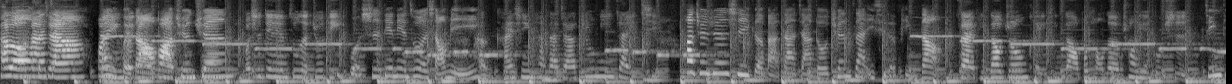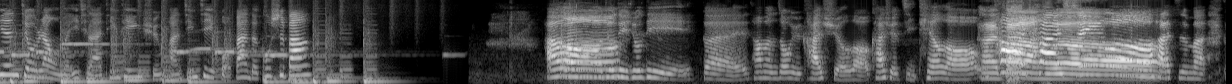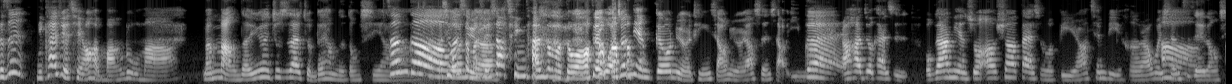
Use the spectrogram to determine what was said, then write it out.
Hello，大家欢迎回到画圈圈，我是电电猪的 Judy，我是电电猪的小米，很开心和大家啾咪在一起。画圈圈是一个把大家都圈在一起的频道，在频道中可以听到不同的创业故事。今天就让我们一起来听听循环经济伙伴的故事吧。Hello，Judy，Judy，对他们终于开学了，开学几天了，太开心了，孩子们。可是你开学前有很忙碌吗？蛮忙的，因为就是在准备他们的东西啊。真的？为什么学校清单这么多？对，我就念给我女儿听，小女儿要升小一嘛。对。然后她就开始，我跟她念说，哦，需要带什么笔，然后铅笔盒，然后卫生纸这些东西。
